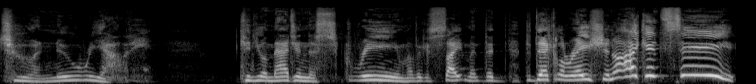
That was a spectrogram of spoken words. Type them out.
to a new reality. Can you imagine the scream of excitement, the, the declaration, I can see?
